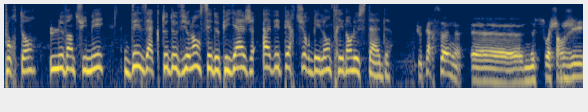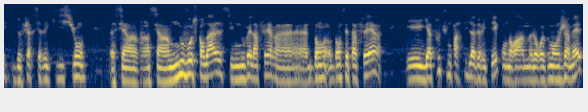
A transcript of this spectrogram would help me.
Pourtant, le 28 mai, des actes de violence et de pillage avaient perturbé l'entrée dans le stade. Que personne euh, ne soit chargé de faire ces réquisitions, euh, c'est un, nouveau scandale, c'est une nouvelle affaire euh, dans cette affaire. Et il y a toute une partie de la vérité qu'on n'aura malheureusement jamais.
